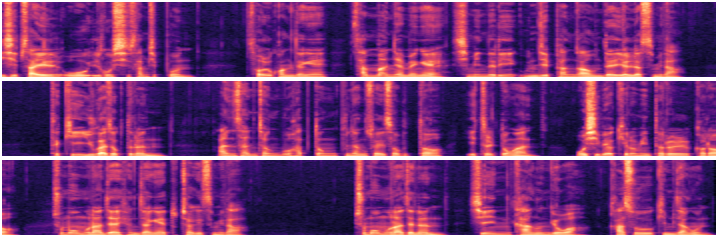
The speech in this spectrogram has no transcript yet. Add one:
24일 오후 7시 30분 서울 광장에 3만여 명의 시민들이 운집한 가운데 열렸습니다. 특히 유가족들은 안산 정부 합동 분향소에서부터 이틀 동안 50여 킬로미터를 걸어 추모 문화제 현장에 도착했습니다. 추모 문화제는 시인 강은교와 가수 김장훈,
